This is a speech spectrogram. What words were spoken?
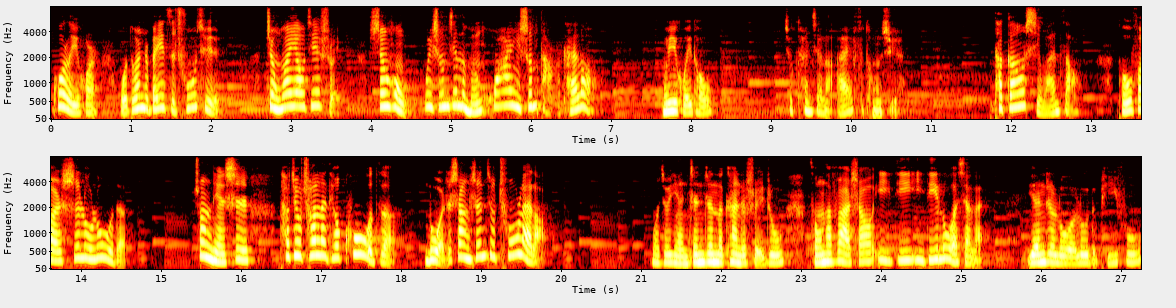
过了一会儿，我端着杯子出去，正弯腰接水，身后卫生间的门哗一声打开了。我一回头，就看见了 F 同学。他刚洗完澡，头发湿漉漉的，重点是他就穿了条裤子，裸着上身就出来了。我就眼睁睁地看着水珠从他发梢一滴一滴落下来，沿着裸露的皮肤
